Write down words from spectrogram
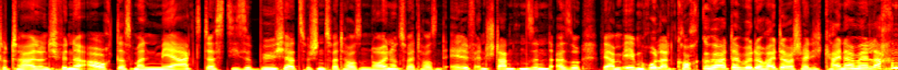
Total. Und ich finde auch, dass man merkt, dass diese Bücher zwischen 2009 und 2011 entstanden sind. Also wir haben eben Roland Koch gehört, da würde heute wahrscheinlich keiner mehr lachen.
